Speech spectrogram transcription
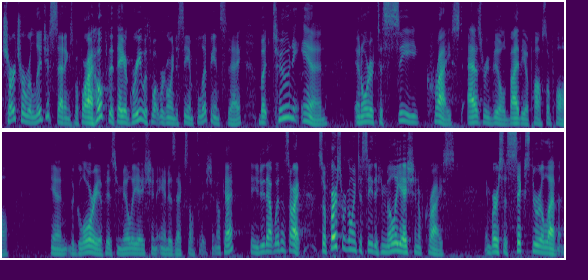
church or religious settings before. I hope that they agree with what we're going to see in Philippians today, but tune in in order to see Christ as revealed by the Apostle Paul in the glory of his humiliation and his exaltation. Okay? Can you do that with us? All right. So, first, we're going to see the humiliation of Christ in verses 6 through 11.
